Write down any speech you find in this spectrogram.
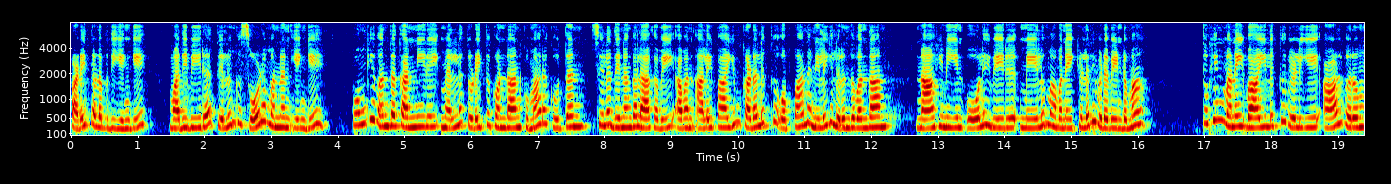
படைத்தளபதி எங்கே? மதிவீர தெலுங்கு சோழ மன்னன் எங்கே? பொங்கி வந்த கண்ணீரை மெல்ல துடைத்து கொண்டான் குமாரக்கூத்தன் சில தினங்களாகவே அவன் அலைப்பாயும் கடலுக்கு ஒப்பான நிலையில் இருந்து வந்தான். நாகினியின் ஓலை வேறு மேலும் அவனை கிளறிவிட வேண்டுமா? துகின்மனை வாயிலுக்கு வெளியே ஆள் வரும்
